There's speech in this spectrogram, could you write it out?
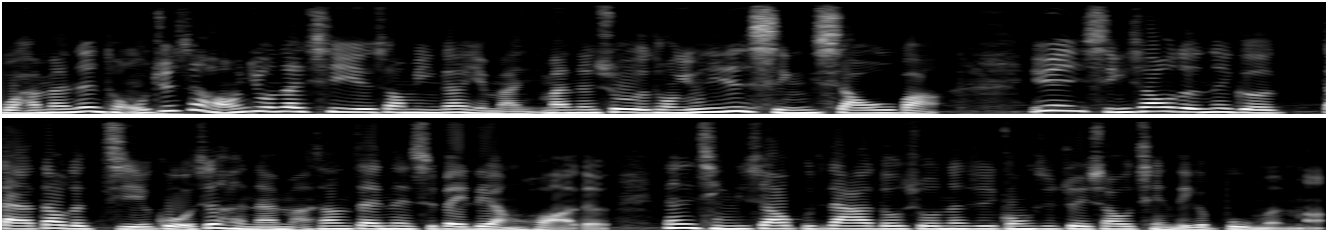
我还蛮认同，我觉得这好像用在企业上面应该也蛮蛮能说得通，尤其是行销吧，因为行销的那个达到的结果是很难马上在那是被量化的，但是行销不是大家都说那是公司最烧钱的一个部门吗？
